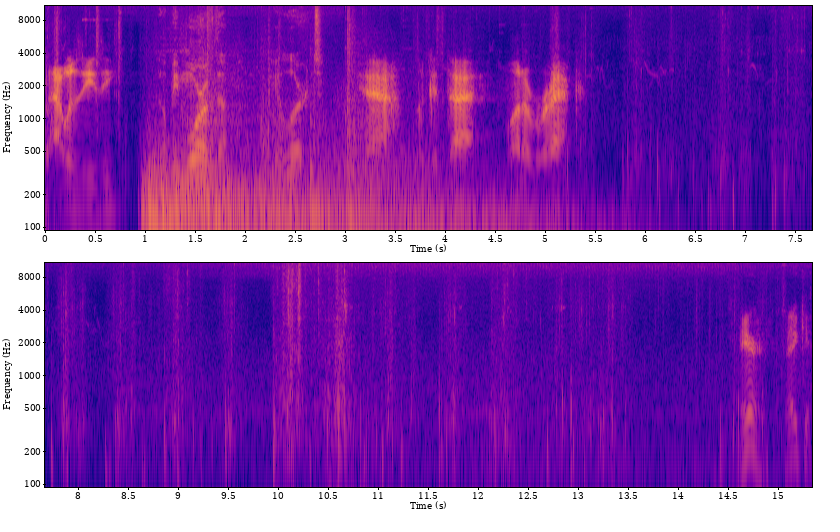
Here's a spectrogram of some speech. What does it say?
That was easy. There'll be more of them. Be alert. Yeah, look at that. What a wreck. Here, take it.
